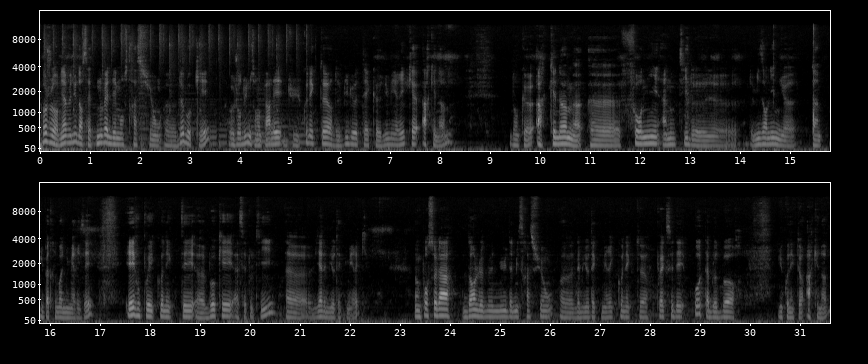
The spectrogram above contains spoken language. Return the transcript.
Bonjour, bienvenue dans cette nouvelle démonstration euh, de bokeh. Aujourd'hui nous allons parler du connecteur de bibliothèque numérique Arkenum. Donc euh, euh, fournit un outil de, mise en ligne du patrimoine numérisé et vous pouvez connecter Bokeh à cet outil via la bibliothèque numérique. Donc pour cela, dans le menu d'administration euh, de la bibliothèque numérique connecteur, vous pouvez accéder au tableau de bord du connecteur Arkenum.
